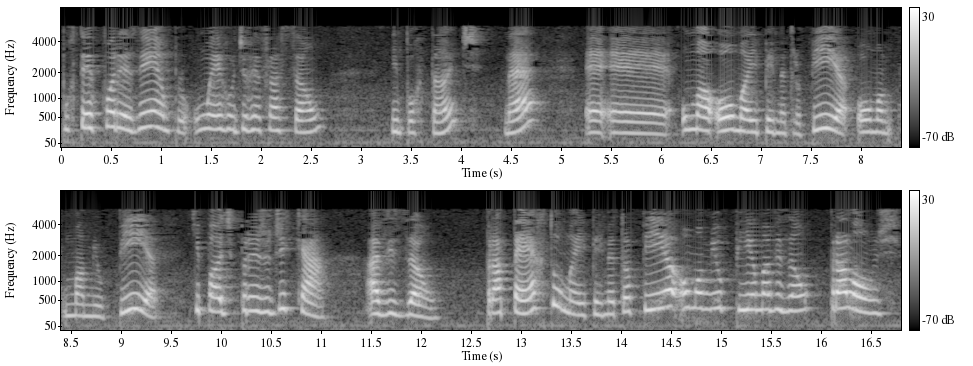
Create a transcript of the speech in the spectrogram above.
por ter, por exemplo, um erro de refração importante, né? É, é, uma, ou uma hipermetropia ou uma, uma miopia que pode prejudicar a visão para perto, uma hipermetropia, ou uma miopia, uma visão para longe.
